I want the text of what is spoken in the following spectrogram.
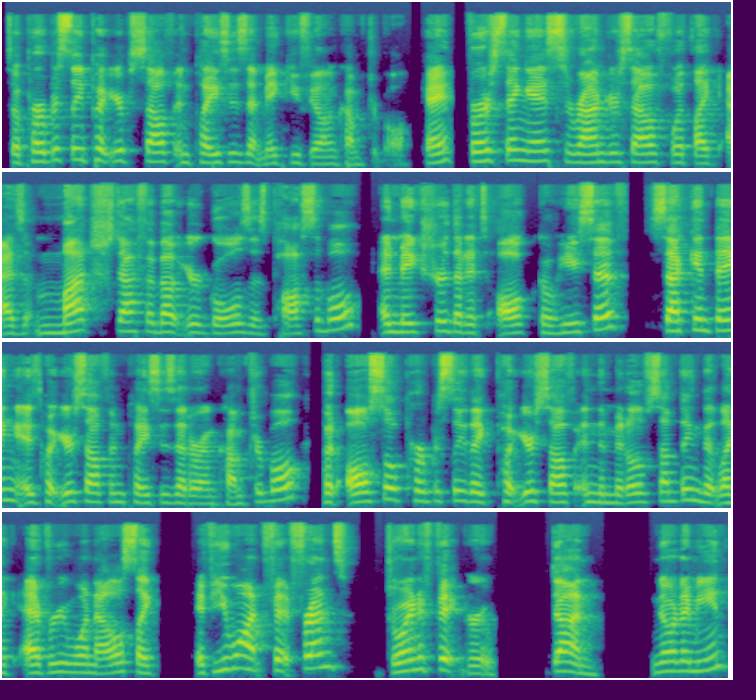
So purposely put yourself in places that make you feel uncomfortable. Okay. First thing is surround yourself with like as much stuff about your goals as possible and make sure that it's all cohesive. Second thing is put yourself in places that are uncomfortable, but also purposely like put yourself in the middle of something that like everyone else, like if you want fit friends, join a fit group. Done. You know what I mean?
